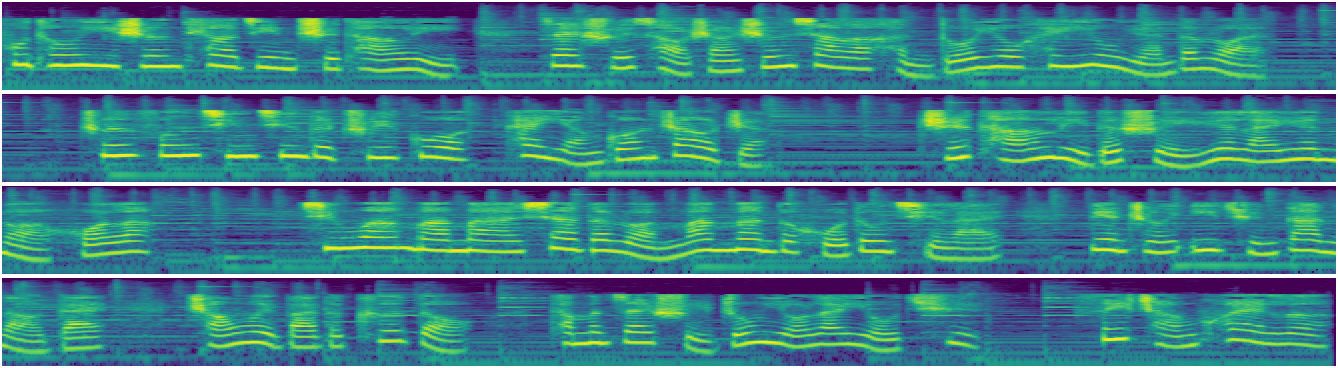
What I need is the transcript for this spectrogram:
扑通一声跳进池塘里，在水草上生下了很多又黑又圆的卵。春风轻轻地吹过，太阳光照着，池塘里的水越来越暖和了。青蛙妈妈下的卵慢慢地活动起来，变成一群大脑袋、长尾巴的蝌蚪。它们在水中游来游去，非常快乐。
